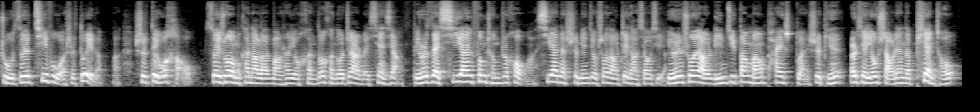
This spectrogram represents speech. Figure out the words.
主子欺负我是对的啊，是对我好。所以说，我们看到了网上有很多很多这样的现象，比如在西安封城之后啊，西安的市民就收到这条消息，有人说要邻居帮忙拍短视频，而且有少量的片酬。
